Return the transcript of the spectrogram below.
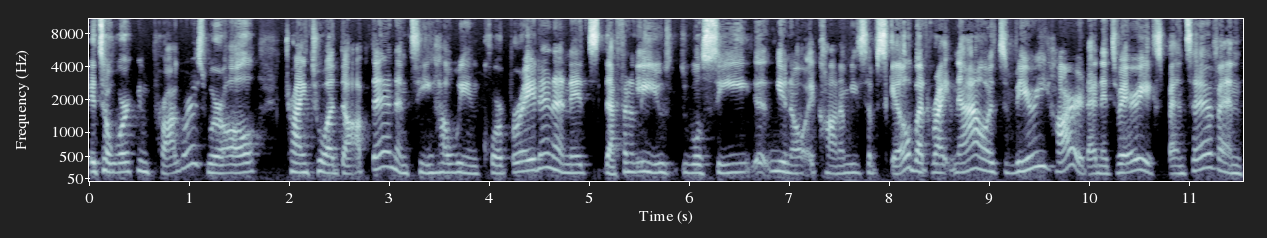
it's a work in progress we're all trying to adopt it and see how we incorporate it and it's definitely you will see you know economies of scale but right now it's very hard and it's very expensive and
